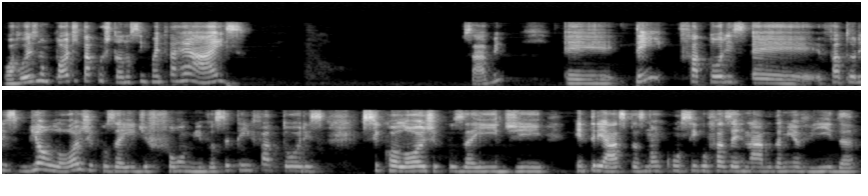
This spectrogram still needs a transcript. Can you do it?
O arroz não pode estar tá custando 50 reais, sabe? É, tem fatores, é, fatores biológicos aí de fome, você tem fatores psicológicos aí de entre aspas, não consigo fazer nada da minha vida.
